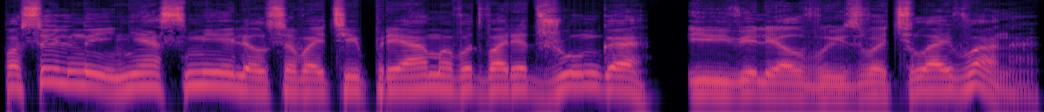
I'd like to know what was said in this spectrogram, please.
Посыльный не осмелился войти прямо во дворе Джунга и велел вызвать Лайвана.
